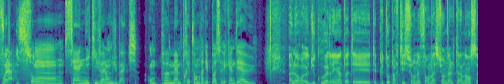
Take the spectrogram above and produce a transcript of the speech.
Voilà, ils sont c'est un équivalent du bac on peut même prétendre à des postes avec un DAU. Alors, euh, du coup, Adrien, toi, tu es, plutôt parti sur une formation en alternance.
